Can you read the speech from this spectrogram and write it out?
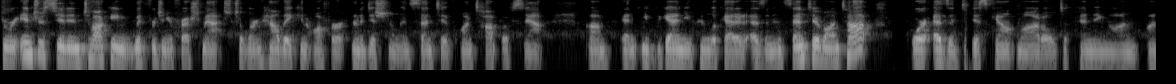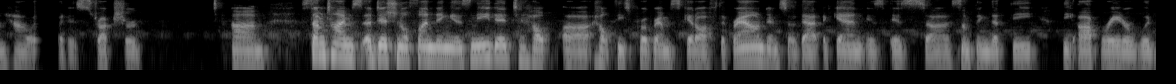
who are interested in talking with Virginia Fresh Match to learn how they can offer an additional incentive on top of SNAP. Um, and again, you can look at it as an incentive on top or as a discount model, depending on, on how it, it is structured. Um, sometimes additional funding is needed to help uh, help these programs get off the ground. And so that again is, is uh, something that the, the operator would,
